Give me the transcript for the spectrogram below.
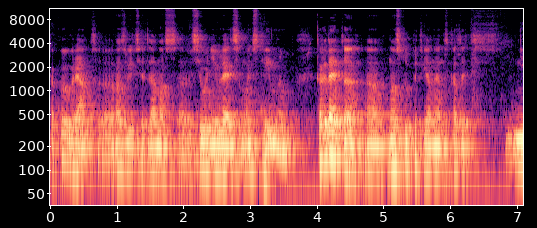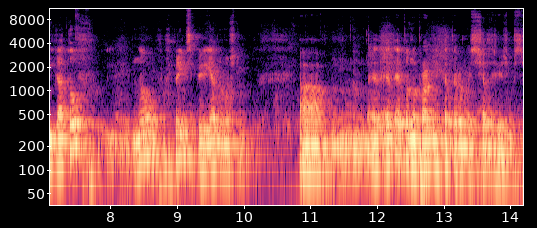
Такой вариант э, развития для нас э, сегодня является мейнстримным. Когда это э, наступит, я, наверное, сказать не готов, но, в принципе, я думаю, что это направление, в которое мы сейчас движемся.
